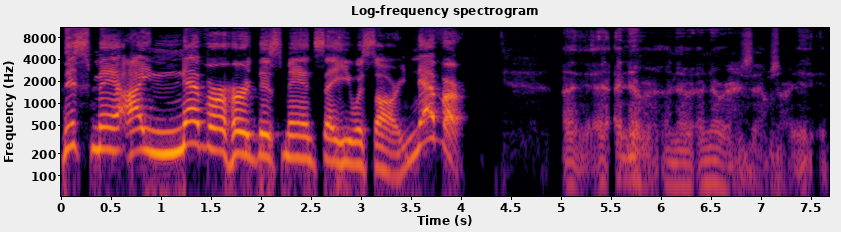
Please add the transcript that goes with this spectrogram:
This man, I never heard this man say he was sorry. Never. I, I- I never, I never, I never said I'm sorry. It, it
